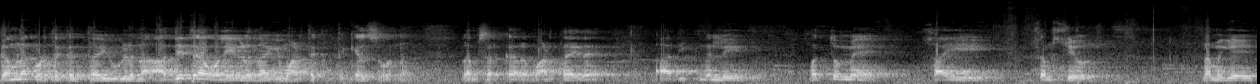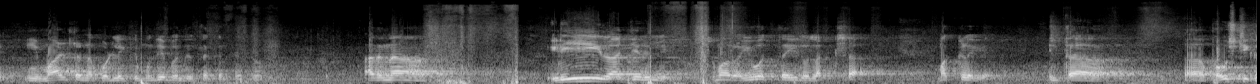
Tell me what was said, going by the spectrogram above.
ಗಮನ ಕೊಡ್ತಕ್ಕಂಥ ಇವುಗಳನ್ನು ಆದ್ಯತಾ ವಲಯಗಳನ್ನಾಗಿ ಮಾಡ್ತಕ್ಕಂಥ ಕೆಲಸವನ್ನು ನಮ್ಮ ಸರ್ಕಾರ ಮಾಡ್ತಾ ಇದೆ. ಆ ದಿಕ್ಕಿನಲ್ಲಿ ಮತ್ತೊಮ್ಮೆ ಸಾಯಿ ಸಂಸ್ಥೆಯವರು ನಮಗೆ ಈ ಮಾಲ್ಟನ್ನು ಕೊಡಲಿಕ್ಕೆ ಮುಂದೆ ಬಂದಿರತಕ್ಕಂಥದ್ದು. ಅದನ್ನ ಇಡೀ ರಾಜ್ಯದಲ್ಲಿ ಸುಮಾರು ಐವತ್ತೈದು ಲಕ್ಷ ಮಕ್ಕಳಿಗೆ ಇಂಥ ಪೌಷ್ಟಿಕ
